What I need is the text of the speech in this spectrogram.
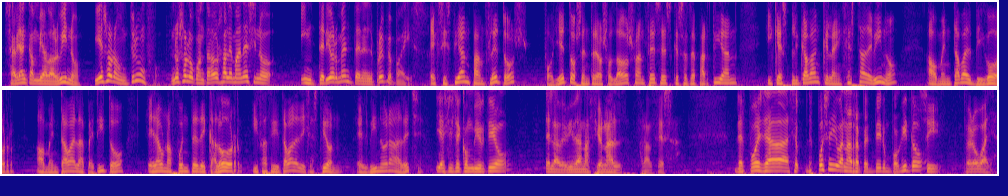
se habían cambiado al vino. Y eso era un triunfo, no solo contra los alemanes, sino interiormente en el propio país. Existían panfletos, folletos entre los soldados franceses que se repartían y que explicaban que la ingesta de vino aumentaba el vigor, aumentaba el apetito, era una fuente de calor y facilitaba la digestión. El vino era la leche. Y así se convirtió en la bebida nacional francesa. Después ya se, después se iban a arrepentir un poquito, Sí, pero vaya.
